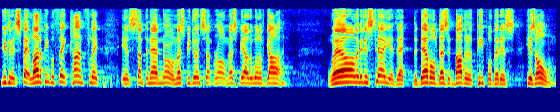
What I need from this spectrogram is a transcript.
You can expect, a lot of people think conflict is something abnormal, must be doing something wrong, must be out of the will of God. Well, let me just tell you that the devil doesn't bother the people that is his own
